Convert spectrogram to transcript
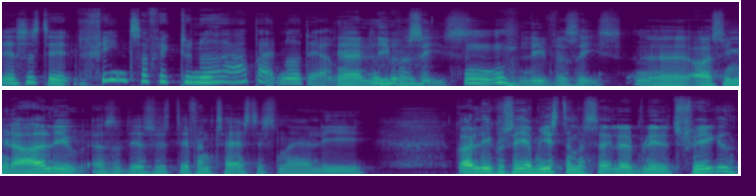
jeg synes, det er fint, så fik du noget at arbejde med der. Ja, lige præcis. Mm. Lige præcis. Mm. Øh, også i mit eget liv. Altså, det, jeg synes, det er fantastisk, når jeg lige... Godt lige kunne se, at jeg mister mig selv, eller bliver lidt trigget.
